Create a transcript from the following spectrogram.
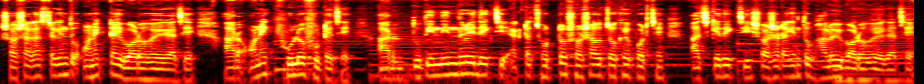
শশা গাছটা কিন্তু অনেকটাই বড় হয়ে গেছে আর অনেক ফুলও ফুটেছে। আর দু তিন দিন ধরেই দেখছি একটা ছোট্ট শশাও চোখে পড়ছে। আজকে দেখছি শশাটা কিন্তু ভালোই বড় হয়ে গেছে।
